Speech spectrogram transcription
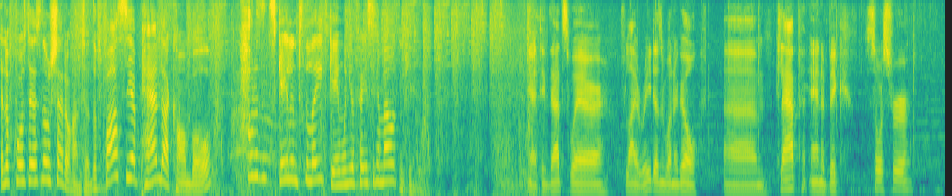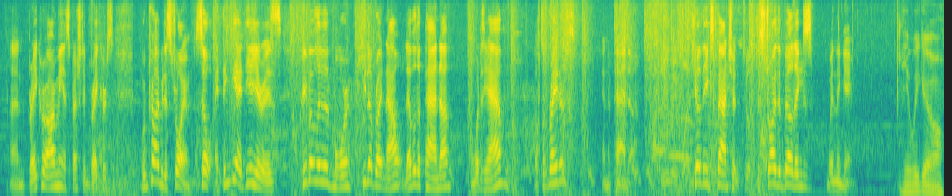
And of course there's no Shadow Hunter. The Farseer Panda combo, how does it scale into the late game when you're facing a Mountain King? Yeah, I think that's where Fly really doesn't want to go. Um, Clap and a big Sorcerer and Breaker army, especially Breakers, would probably destroy him. So I think the idea here is creep up a little bit more, heal up right now, level the Panda, and what does he have? Lots of Raiders and a Panda. Kill the expansion, destroy the buildings, win the game. Here we go.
